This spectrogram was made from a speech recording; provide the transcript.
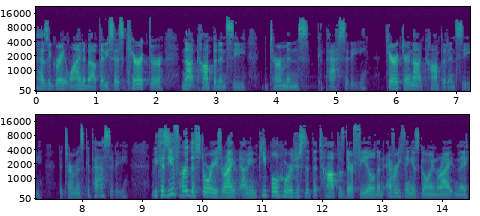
has a great line about that. He says, character, not competency, determines capacity. Character, not competency, determines capacity. Because you've heard the stories, right? I mean, people who are just at the top of their field and everything is going right and they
